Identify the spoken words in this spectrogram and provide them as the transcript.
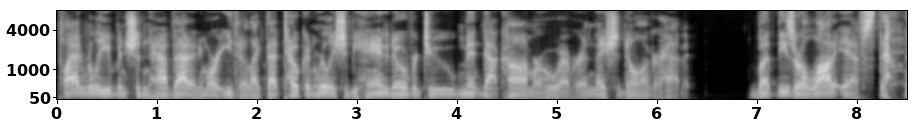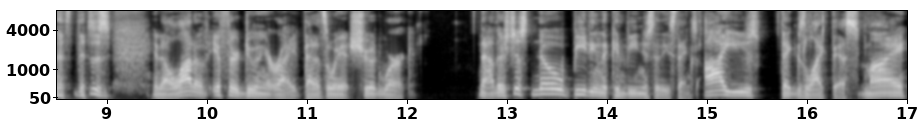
Plaid really even shouldn't have that anymore either. Like that token really should be handed over to mint.com or whoever, and they should no longer have it. But these are a lot of ifs. this is, you know, a lot of if they're doing it right, that is the way it should work. Now, there's just no beating the convenience of these things. I use things like this. My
